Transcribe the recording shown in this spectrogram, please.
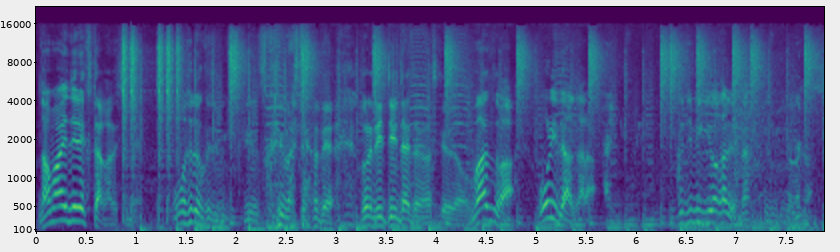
名前ディレクターがですね面白いくじ引きを作りましたのでこれで行ってみたいと思いますけれども。まずはオリダーから、くじ引きわかるよな。くじ引きわかります。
